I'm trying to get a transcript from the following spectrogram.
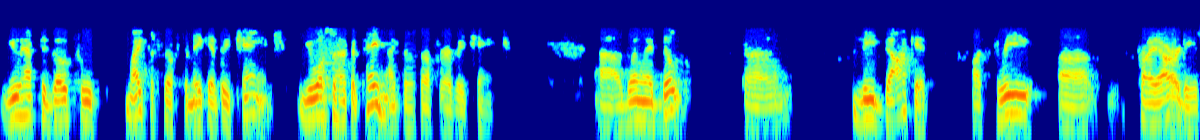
You have to go through Microsoft to make every change. You also have to pay Microsoft for every change. Uh, when I built uh, LeadDocket, our three uh, priorities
